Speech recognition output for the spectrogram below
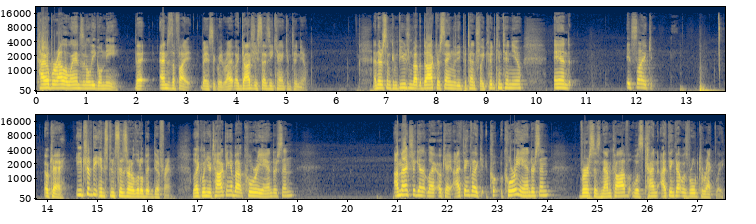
Caio Borralho lands an illegal knee that ends the fight, basically, right? Like Godfrey says he can't continue. And there's some confusion about the doctor saying that he potentially could continue. And it's like, okay, each of the instances are a little bit different. Like when you're talking about Corey Anderson, I'm actually gonna like, okay, I think like Corey Anderson versus Nemkov was kind. I think that was ruled correctly.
